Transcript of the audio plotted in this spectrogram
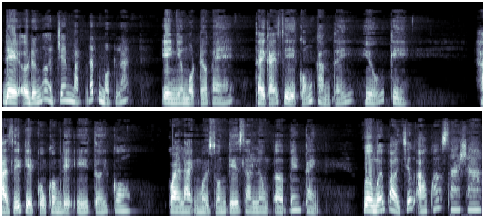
để ở đứng ở trên mặt đất một lát, y như một đứa bé, thấy cái gì cũng cảm thấy hiếu kỳ. Hà Dĩ Kiệt cũng không để ý tới cô, quay lại ngồi xuống ghế salon ở bên cạnh. Vừa mới bỏ chiếc áo khoác xa ra,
